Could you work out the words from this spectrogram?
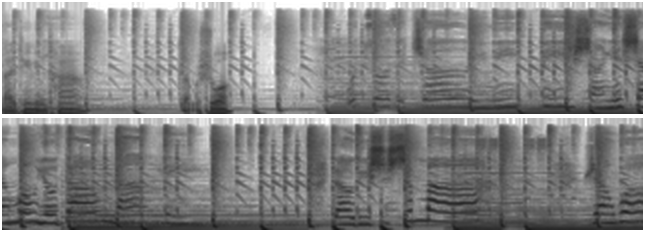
来听听他怎么说。我坐在这里，你闭上眼，想梦游到哪里？到底是什么？让我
